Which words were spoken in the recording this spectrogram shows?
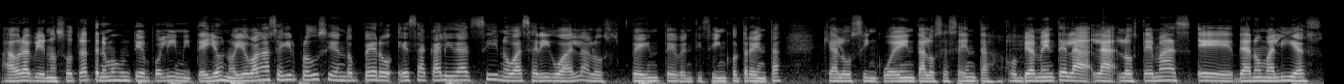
Ahora bien, nosotras tenemos un tiempo límite, ellos no, ellos van a seguir produciendo, pero esa calidad sí no va a ser igual a los 20, 25, 30 que a los 50, a los 60. Obviamente la- la- los temas eh, de anomalías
